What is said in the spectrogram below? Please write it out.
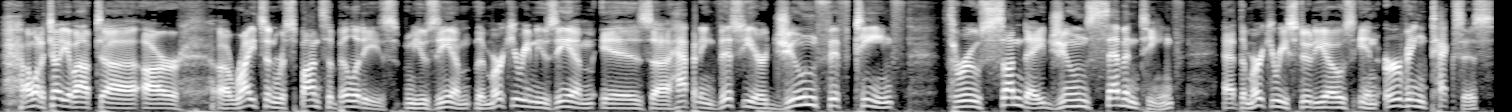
I want to tell you about uh, our uh, Rights and Responsibilities Museum. The Mercury Museum is happening this year, June 15th through Sunday, June 17th, at the Mercury Studios in Irving, Texas.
